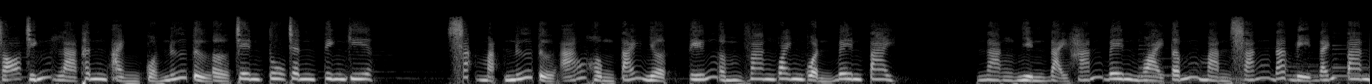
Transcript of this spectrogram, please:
rõ chính là thân ảnh của nữ tử ở trên tu chân tinh kia. Sắc mặt nữ tử áo hồng tái nhợt, tiếng ầm vang quanh quẩn bên tai. Nàng nhìn đại hán bên ngoài tấm màn sáng đã bị đánh tan,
